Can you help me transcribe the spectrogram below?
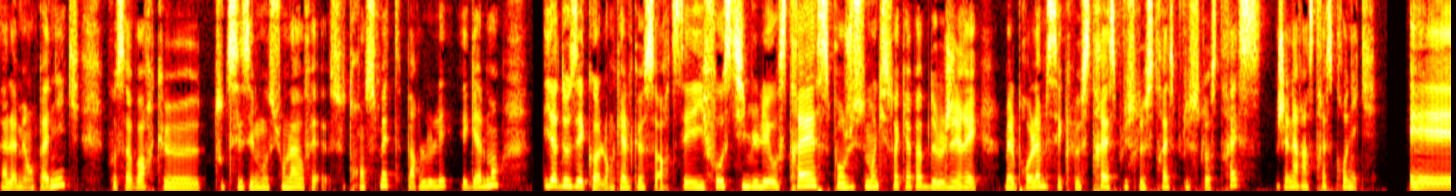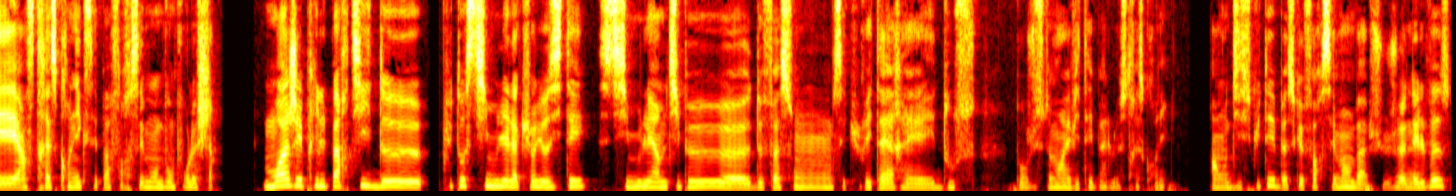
ça la met en panique. Il faut savoir que toutes ces émotions-là se transmettent par le lait également. Il y a deux écoles en quelque sorte. C'est il faut stimuler au stress pour justement qu'il soit capable de le gérer. Mais le problème c'est que le stress plus le stress plus le stress génère un stress chronique. Et un stress chronique c'est pas forcément bon pour le chien. Moi, j'ai pris le parti de plutôt stimuler la curiosité, stimuler un petit peu euh, de façon sécuritaire et douce pour justement éviter bah, le stress chronique. À en discuter parce que forcément, bah, je suis jeune éleveuse,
